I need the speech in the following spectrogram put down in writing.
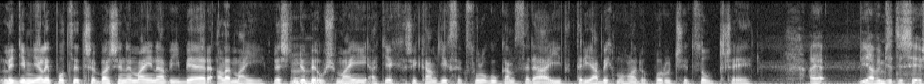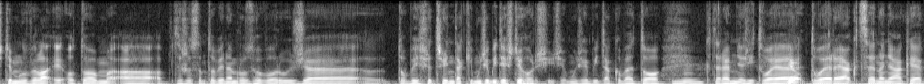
lidi měli pocit třeba, že nemají na výběr, ale mají. V dnešní mm. době už mají a těch, říkám, těch sexuologů, kam se dá jít, který já bych mohla doporučit, jsou tři. A já, já vím, že ty jsi ještě mluvila i o tom, a, a slyšel jsem to v jiném rozhovoru, že to vyšetření taky může být ještě horší, že může být takové to, mm. které měří tvoje, tvoje reakce na nějaké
